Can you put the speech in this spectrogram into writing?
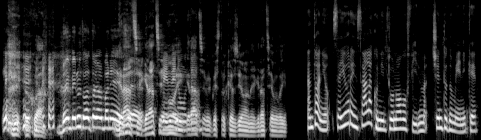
Ecco qua. Benvenuto Antonio Albanese. Grazie, grazie a voi, grazie per questa occasione, grazie a voi. Antonio, sei ora in sala con il tuo nuovo film, Cento Domeniche,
